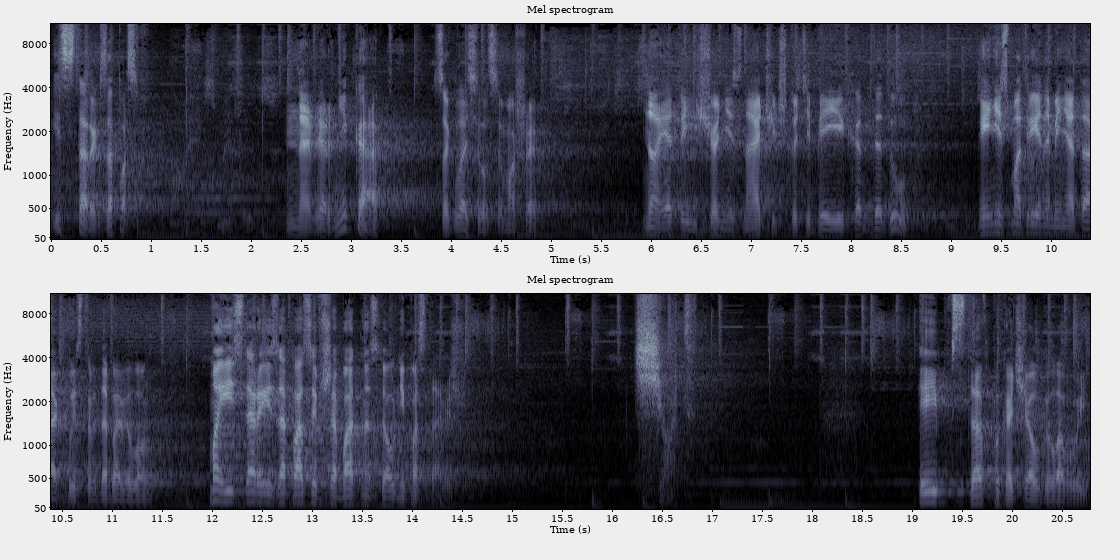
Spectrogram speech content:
из старых запасов. Наверняка, согласился Маше. Но это еще не значит, что тебе их отдадут. И не смотри на меня так, быстро добавил он. Мои старые запасы в шаббат на стол не поставишь. Черт! Эйб, встав, покачал головой.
